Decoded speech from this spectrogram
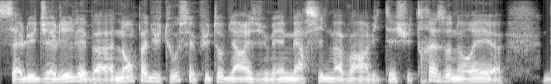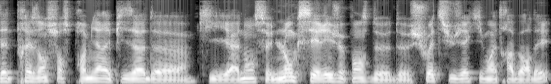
Salut Jalil, eh ben non pas du tout, c'est plutôt bien résumé. Merci de m'avoir invité, je suis très honoré euh, d'être présent sur ce premier épisode euh, qui annonce une longue série, je pense, de, de, chouettes sujets qui vont être abordés.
